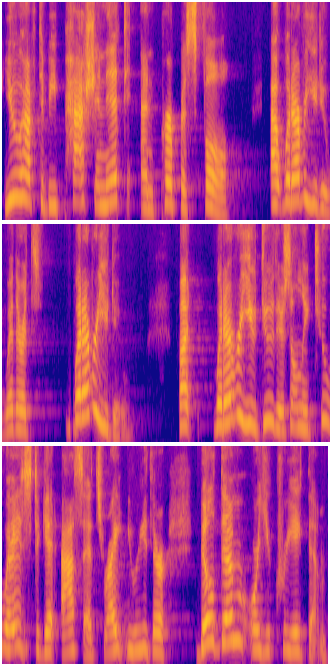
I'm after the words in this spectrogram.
You have to be passionate and purposeful at whatever you do whether it's whatever you do. But whatever you do there's only two ways to get assets right you either build them or you create them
